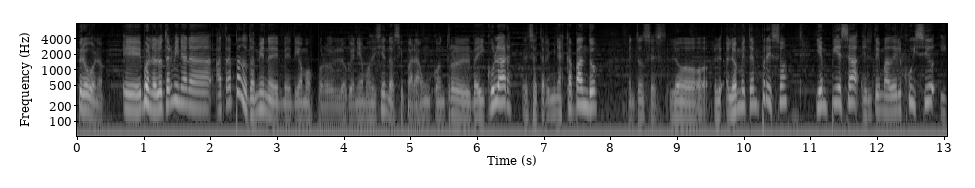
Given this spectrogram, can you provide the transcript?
Pero bueno, eh, bueno, lo terminan a- atrapando también, eh, eh, digamos, por lo que veníamos diciendo, así para un control vehicular. Él se termina escapando, entonces lo, lo, lo meten preso y empieza el tema del juicio y,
